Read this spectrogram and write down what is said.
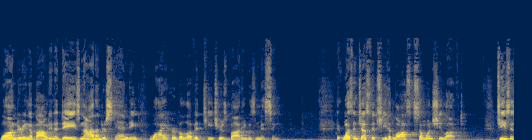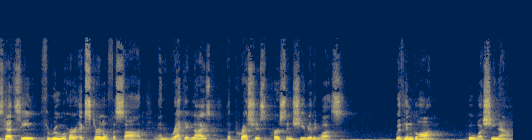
wandering about in a daze, not understanding why her beloved teacher's body was missing. It wasn't just that she had lost someone she loved. Jesus had seen through her external facade and recognized the precious person she really was. With him gone, who was she now?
